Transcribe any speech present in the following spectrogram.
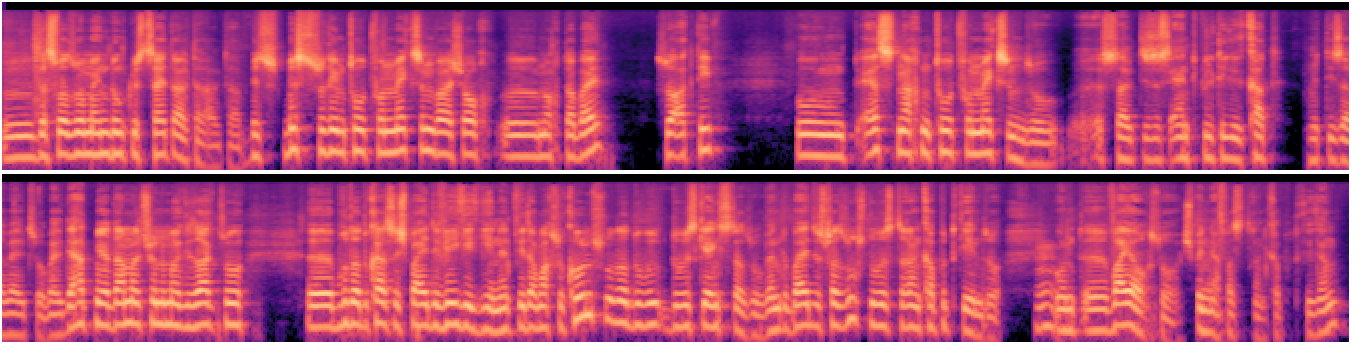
äh, das war so mein dunkles Zeitalter, Alter. Bis, bis zu dem Tod von Maxim war ich auch äh, noch dabei, so aktiv. Und erst nach dem Tod von Maxim so ist halt dieses endgültige Cut mit dieser Welt so. Weil der hat mir damals schon immer gesagt so, äh, Bruder, du kannst nicht beide Wege gehen. Entweder machst du Kunst oder du, du bist Gangster so. Wenn du beides versuchst, du wirst daran kaputt gehen so. Und äh, war ja auch so. Ich bin ja fast dran kaputt gegangen.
